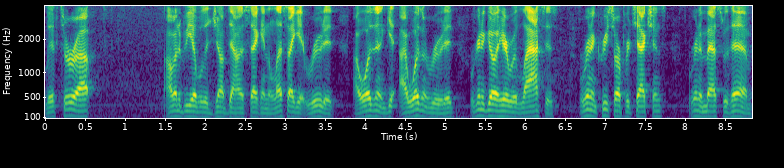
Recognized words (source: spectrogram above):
lift her up. I'm going to be able to jump down a second unless I get rooted. I wasn't get, I wasn't rooted. We're going to go here with Lassiz. We're going to increase our protections. We're going to mess with him.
